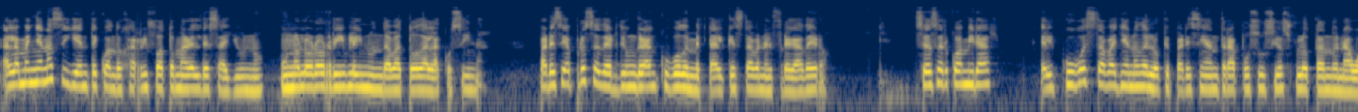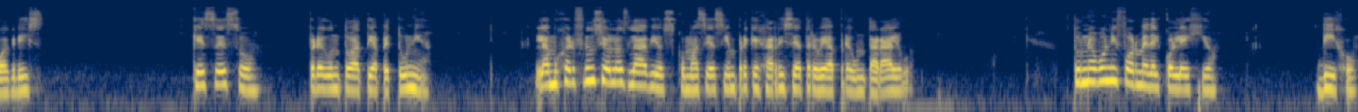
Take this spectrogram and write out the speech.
A la mañana siguiente, cuando Harry fue a tomar el desayuno, un olor horrible inundaba toda la cocina. Parecía proceder de un gran cubo de metal que estaba en el fregadero. Se acercó a mirar. El cubo estaba lleno de lo que parecían trapos sucios flotando en agua gris. ¿Qué es eso? preguntó a tía Petunia. La mujer frunció los labios, como hacía siempre que Harry se atrevía a preguntar algo. Tu nuevo uniforme del colegio, dijo.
